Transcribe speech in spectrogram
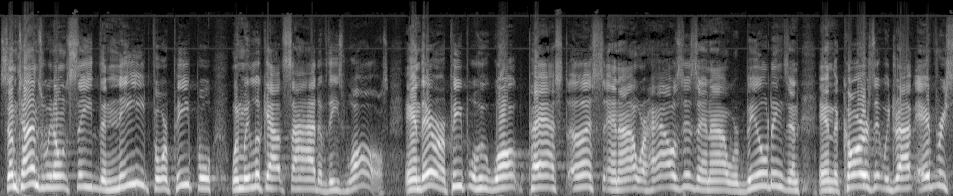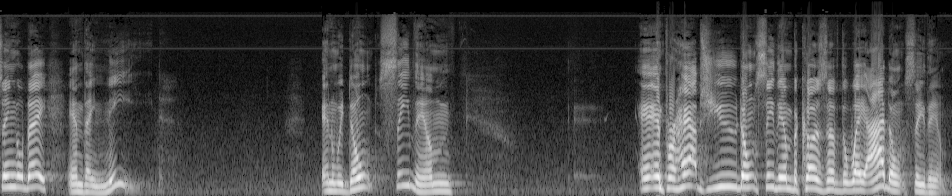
Sometimes we don't see the need for people when we look outside of these walls. And there are people who walk past us and our houses and our buildings and, and the cars that we drive every single day, and they need. And we don't see them. And perhaps you don't see them because of the way I don't see them.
